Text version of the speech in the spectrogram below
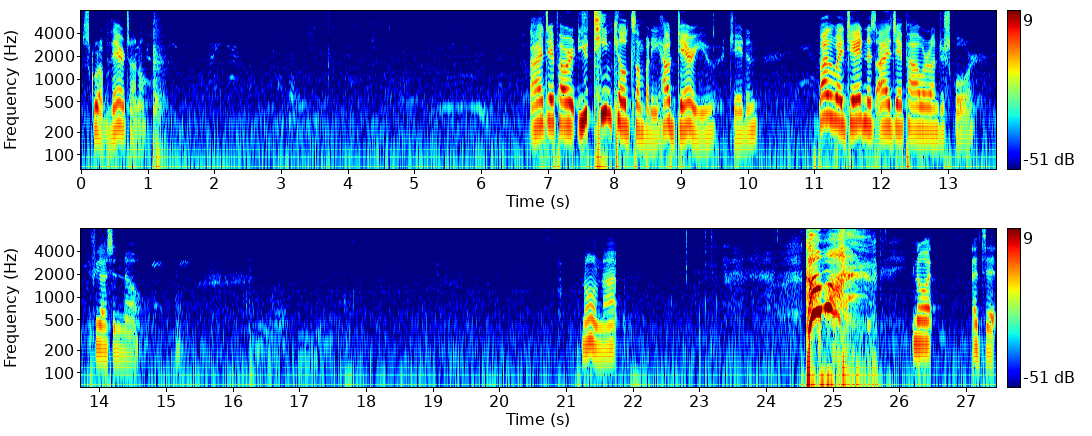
Screw up their tunnel. IJ Power, you team killed somebody. How dare you, Jayden? By the way, Jayden is IJ Power underscore. If you guys didn't know. No, I'm not. Come on! You know what? That's it.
